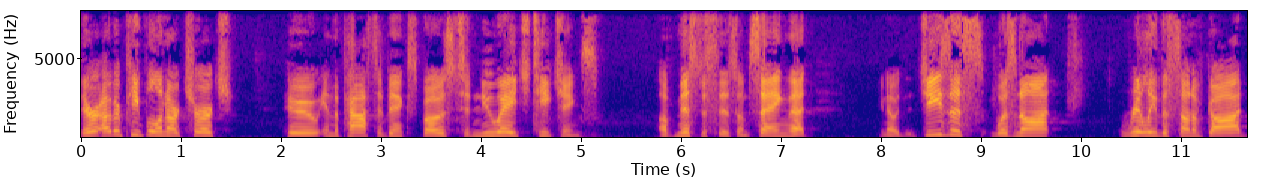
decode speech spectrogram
There are other people in our church who in the past had been exposed to New Age teachings of mysticism, saying that, you know, Jesus was not really the Son of God.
